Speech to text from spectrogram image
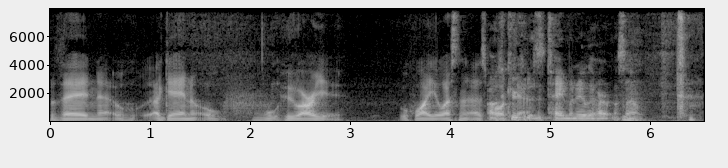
then uh, again, who are you? Why are you listening to this I was cooking at podcast? the time and nearly hurt myself.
